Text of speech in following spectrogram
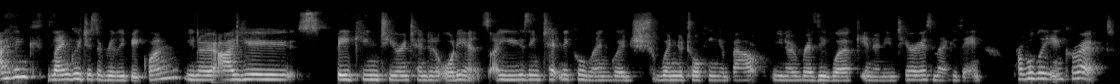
I think language is a really big one. You know, are you speaking to your intended audience? Are you using technical language when you're talking about, you know, resi work in an interiors magazine? Probably incorrect.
